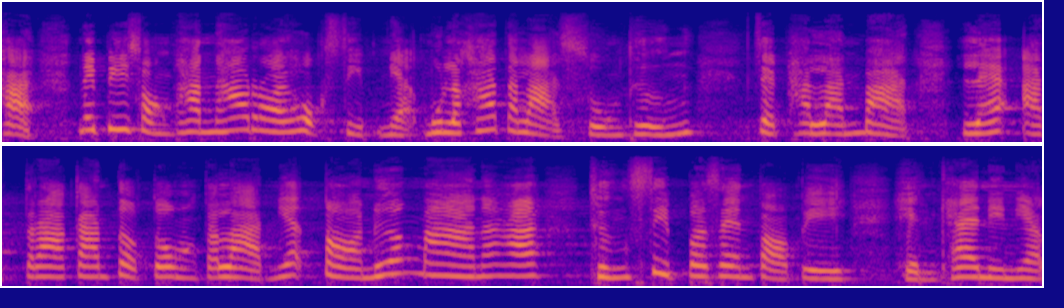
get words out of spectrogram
ค่ะ ในปี 2560 เนี่ยมูลค่าตลาดสูงถึง 7,000 ล้านบาท และอัตราการเติบโตของตลาดเนี่ยต่อเนื่องมานะคะถึง 10%ต่อปี เห็นแค่นี้เนี่ย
